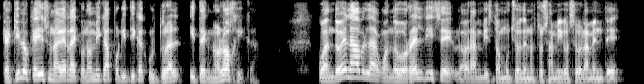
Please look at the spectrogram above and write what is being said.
que aquí lo que hay es una guerra económica, política, cultural y tecnológica. Cuando él habla, cuando Borrell dice, lo habrán visto muchos de nuestros amigos seguramente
